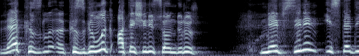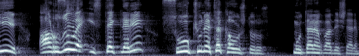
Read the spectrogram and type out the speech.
ve kızlı, e, kızgınlık ateşini söndürür. Nefsinin istediği arzu ve istekleri sukunete kavuşturur. Muhterem kardeşlerim.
